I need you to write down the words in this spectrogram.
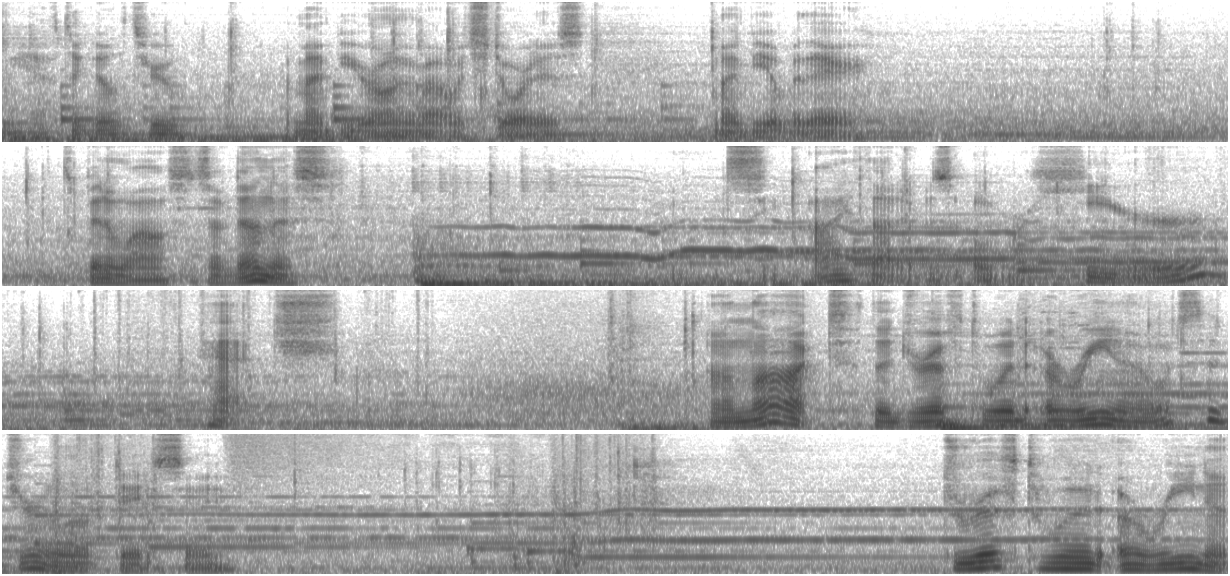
we have to go through? I might be wrong about which door it is. It might be over there. It's been a while since I've done this. Let's see. I thought it was over here. Hatch. Unlocked the Driftwood Arena. What's the journal update say? Driftwood Arena.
